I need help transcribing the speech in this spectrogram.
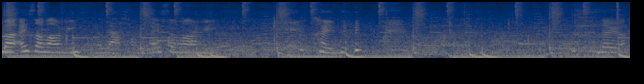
ba? Ay, sa mami. Wala pa. Ay, sa mami. Hi, there. Ah.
